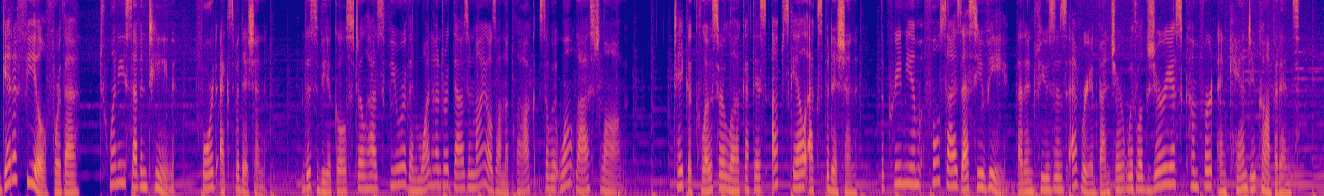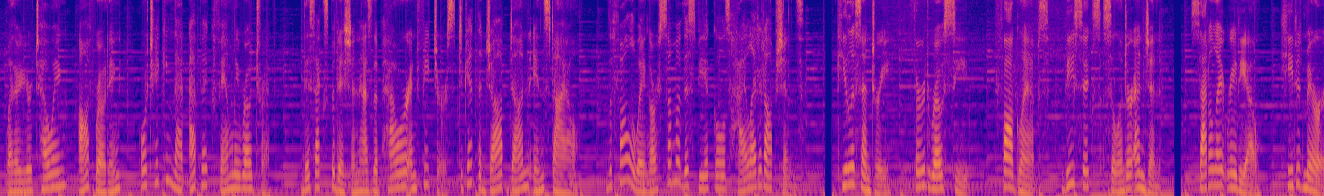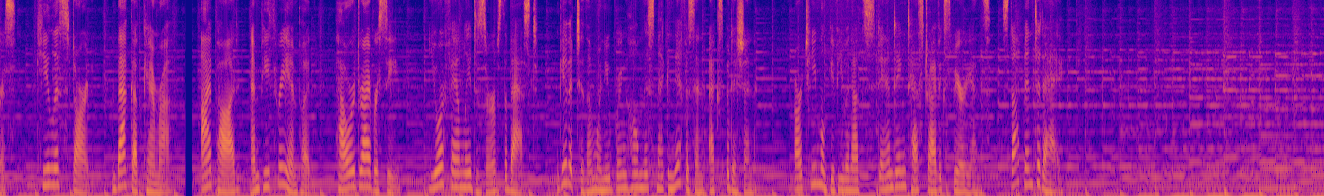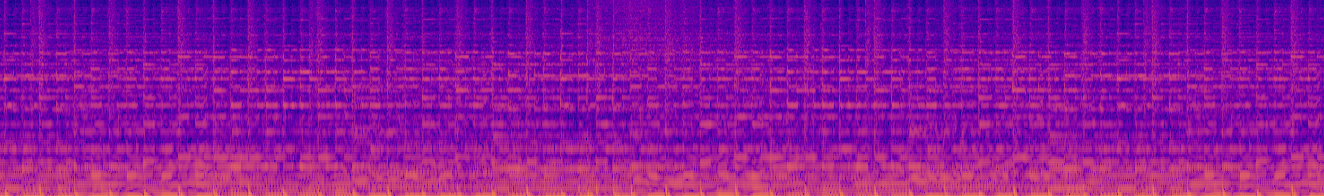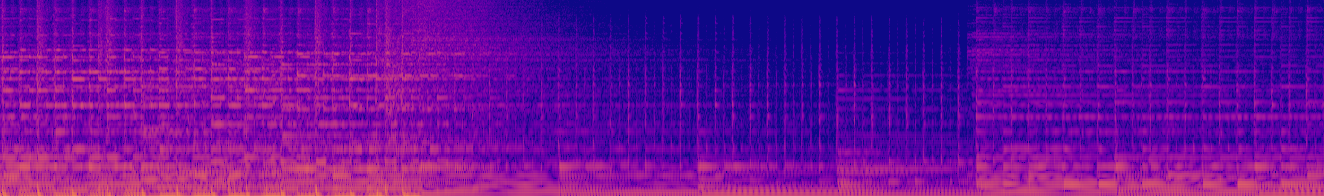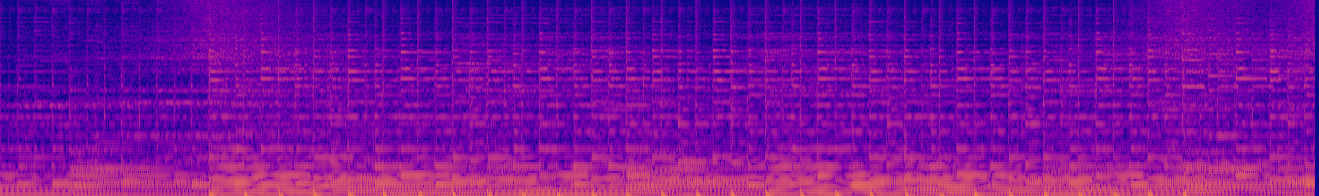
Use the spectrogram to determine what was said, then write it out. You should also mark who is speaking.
Speaker 1: Get a feel for the 2017 Ford Expedition. This vehicle still has fewer than 100,000 miles on the clock, so it won't last long. Take a closer look at this upscale Expedition, the premium full-size SUV that infuses every adventure with luxurious comfort and can-do confidence. Whether you're towing, off-roading, or taking that epic family road trip, this Expedition has the power and features to get the job done in style. The following are some of this vehicle's highlighted options. Keyless entry, third row seat, fog lamps, V6 cylinder engine, satellite radio, heated mirrors, keyless start, backup camera, iPod, MP3 input, power driver seat. Your family deserves the best. Give it to them when you bring home this magnificent Expedition. Our team will give you an outstanding test drive experience. Stop in today.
